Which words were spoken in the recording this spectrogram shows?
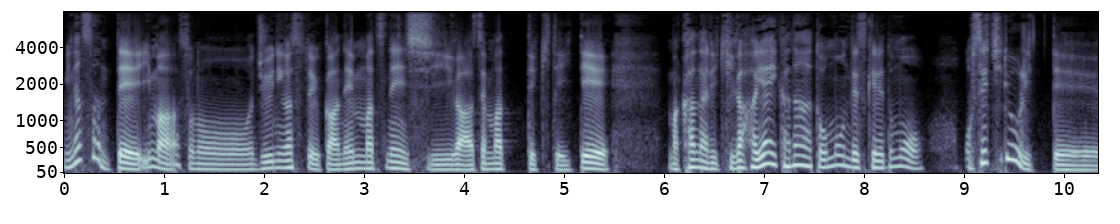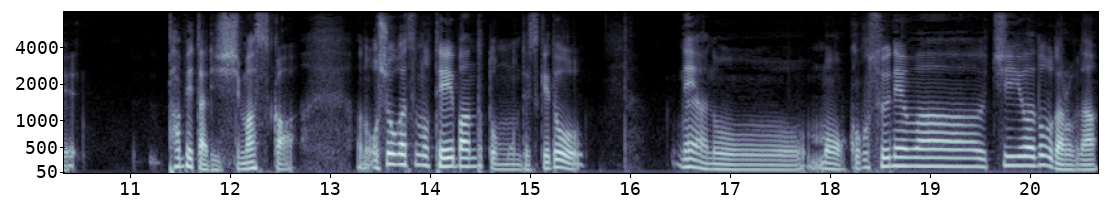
皆さんって今、その12月というか年末年始が迫ってきていて、まあ、かなり気が早いかなと思うんですけれども、おせち料理って食べたりしますか？あの、お正月の定番だと思うんですけど、ね、あのーもうここ数年は、うちはどうだろうな。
